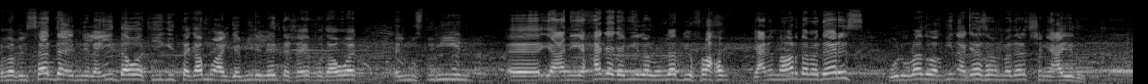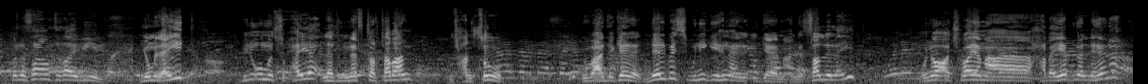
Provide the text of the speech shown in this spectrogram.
فما بنصدق إن العيد دوت يجي التجمع الجميل اللي أنت شايفه دوت. المسلمين آه، يعني حاجة جميلة الأولاد بيفرحوا. يعني النهارده مدارس والأولاد واخدين إجازة من المدارس عشان يعيدوا. كل سنة وأنتم طيبين. يوم العيد بنقوم الصبحيه لازم نفطر طبعا مش هنصوم. وبعد كده نلبس ونيجي هنا الجامع نصلي العيد. ونقعد شوية مع حبايبنا اللي هنا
